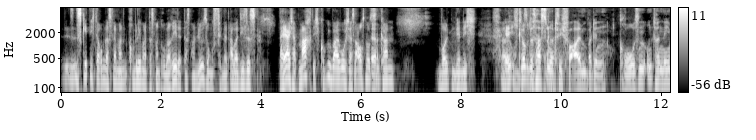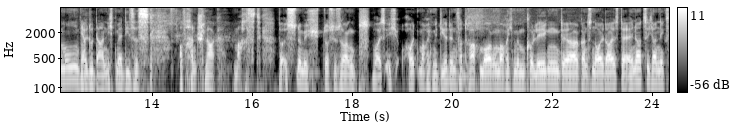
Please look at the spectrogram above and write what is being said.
Es geht nicht darum, dass wenn man ein Problem hat, dass man drüber redet, dass man Lösungen findet. Aber dieses, naja, ich habe Macht, ich gucke überall, wo ich das ausnutzen ja. kann, wollten wir nicht Äh, ja, ich glaube, das hast du natürlich vor allem bei den großen Unternehmungen, weil ja. du da nicht mehr dieses auf Handschlag machst. Da ist nämlich, dass sie sagen, pff, weiß ich, heute mache ich mit dir den Vertrag, morgen mache ich mit einem Kollegen, der ganz neu da ist, der erinnert sich an nichts.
